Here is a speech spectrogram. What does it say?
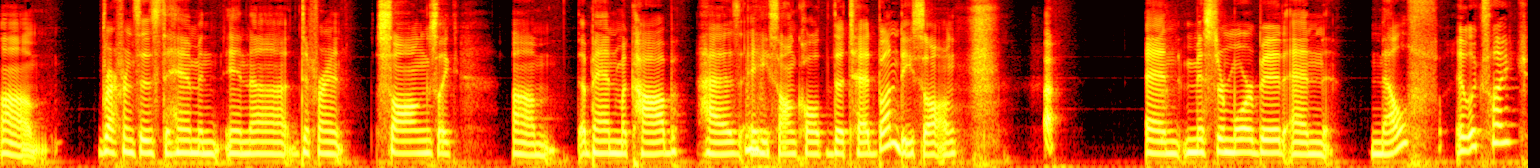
um references to him in in uh different songs like um the band Macabre has a song called the Ted Bundy song. and Mr. Morbid and Melf, it looks like,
